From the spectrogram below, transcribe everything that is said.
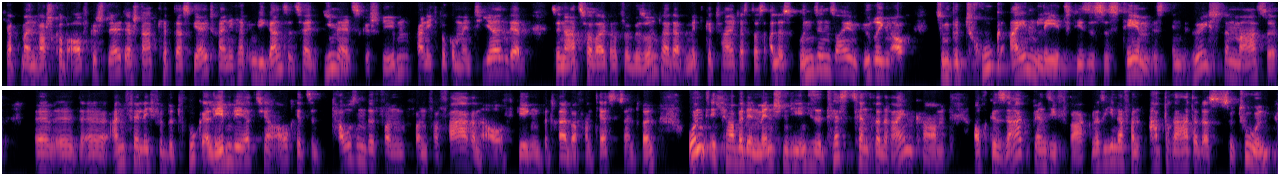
Ich habe meinen Waschkorb aufgestellt, der Staat kippt das Geld rein. Ich habe ihm die ganze Zeit E-Mails geschrieben, kann ich dokumentieren. Der Senatsverwaltung für Gesundheit hat mitgeteilt, dass das alles Unsinn sei. Im Übrigen auch zum Betrug einlädt. Dieses System ist in höchstem Maße äh, äh, anfällig für Betrug. Erleben wir jetzt ja auch. Jetzt sind Tausende von, von Verfahren auf gegen Betreiber von Testzentren. Und ich habe den Menschen, die in diese Testzentren reinkamen, auch gesagt, wenn sie fragen, dass ich ihnen davon abrate, das zu tun,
